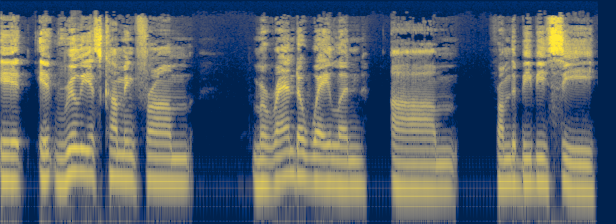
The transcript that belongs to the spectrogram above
It it really is coming from Miranda Wayland um, from the BBC,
